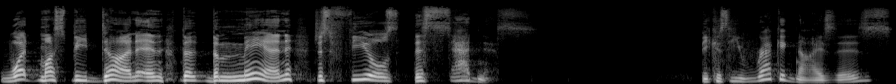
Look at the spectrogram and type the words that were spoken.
what must be done. And the, the man just feels this sadness because he recognizes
